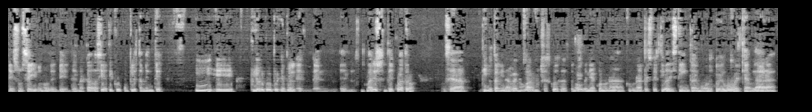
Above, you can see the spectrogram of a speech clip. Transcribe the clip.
es un sello, ¿no? De, de- del mercado asiático completamente. Y eh, pues yo recuerdo, por ejemplo, el, el- el- Mario 64, o sea, vino también a renovar muchas cosas, ¿no? Venía con una, con una perspectiva distinta, el modo de juego, el que hablara.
